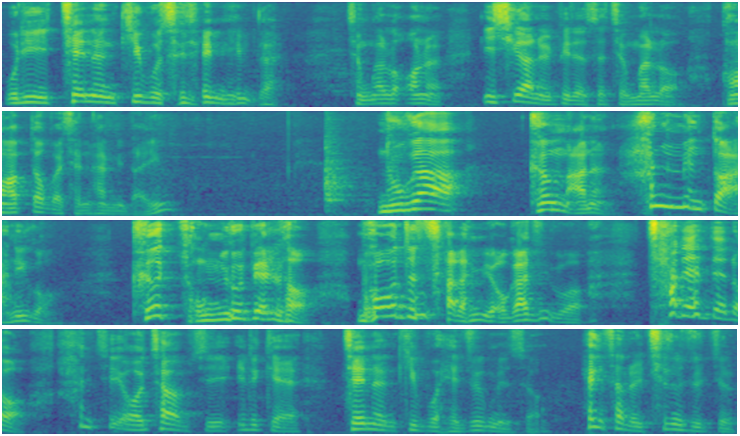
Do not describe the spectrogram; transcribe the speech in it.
우리 재능 기부 선생님들 정말로 오늘 이 시간을 빌어서 정말로 고맙다고 생각합니다. 누가 그 많은 한 명도 아니고 그 종류별로 모든 사람이 오가지고 차례대로 한치 오차 없이 이렇게 재능 기부해 주면서 행사를 치러줄 줄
